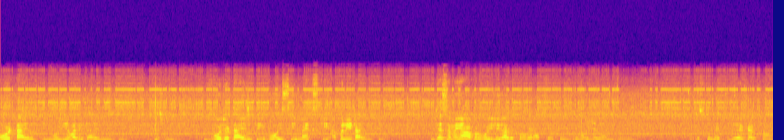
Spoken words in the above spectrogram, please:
और टाइल थी वो ये वाली टाइल नहीं थी। वो जो टाइल थी वो इसकी मैक्स की अपनी टाइल थी। जैसे मैं यहाँ पर वही लगा देता हूँ अगर आप कहते हैं तो। वही लगानी सर। इसको मैं क्लियर करता हूँ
